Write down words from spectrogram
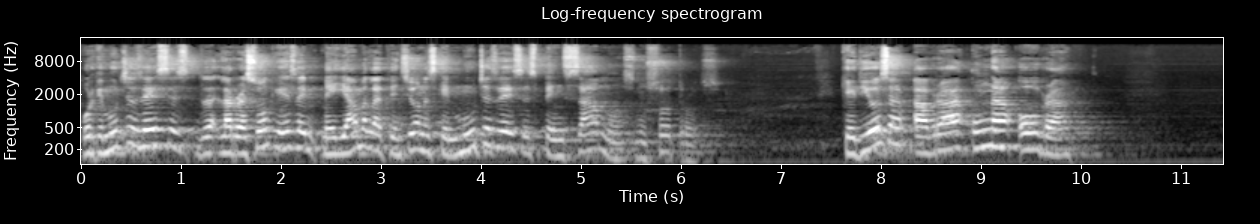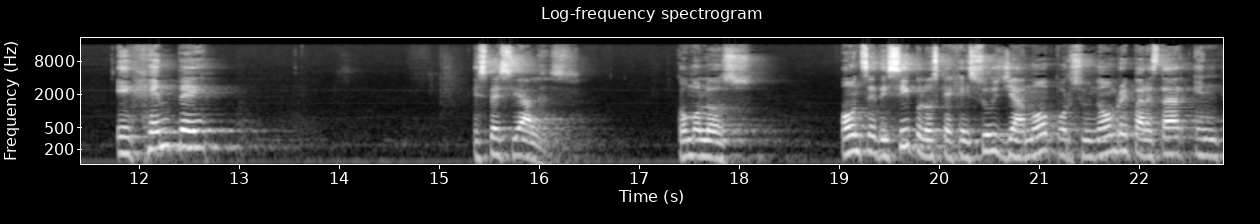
Porque muchas veces, la, razón que me llama la atención es que muchas veces pensamos nosotros que Dios habrá una obra en gente especiales, como los once discípulos que Jesús llamó por su nombre para estar en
